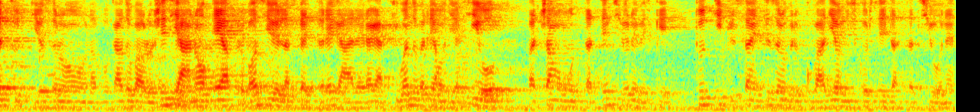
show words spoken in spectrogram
a tutti, io sono l'avvocato Paolo Cesiano e a proposito dell'aspetto legale, ragazzi, quando parliamo di ICO facciamo molta attenzione perché tutti giustamente sono preoccupati a un discorso di tassazione.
